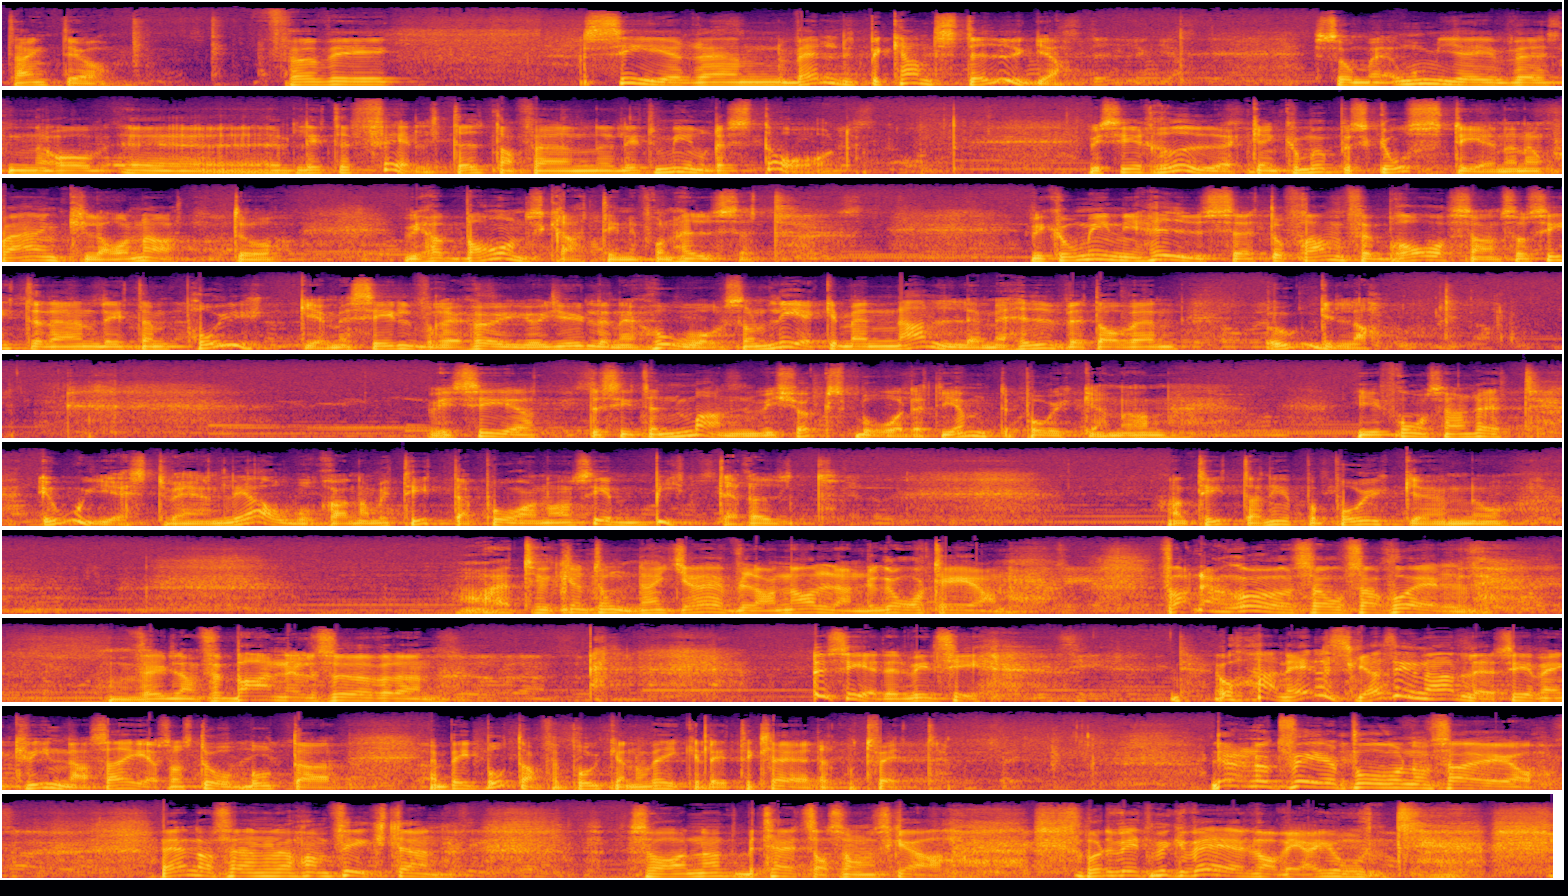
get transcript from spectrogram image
Tänkte jag. För vi ser en väldigt bekant stuga. Som är omgiven av eh, lite fält utanför en lite mindre stad. Vi ser röken komma upp ur skorstenen en stjärnklar natt och vi hör barnskratt inifrån huset. Vi kom in i huset och framför brasan så sitter det en liten pojke med silvrig höj och gyllene hår som leker med en nalle med huvudet av en uggla. Vi ser att det sitter en man vid köksbordet jämte pojken. Han ger ifrån sig en rätt ogästvänlig aura när vi tittar på honom. Han ser bitter ut. Han tittar ner på pojken och Ja, jag tycker inte om den jävla nallen du går till han. För den rör sig av sig själv. Vill en förbannelse över den. Du ser det du vill se. Och han älskar sin nalle, ser vi en kvinna säga som står borta, en bit bortanför pojken och viker lite kläder och tvätt. Det är något fel på honom säger jag. Ända sedan han fick den så har han inte betett sig som han ska. Och du vet mycket väl vad vi har gjort.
